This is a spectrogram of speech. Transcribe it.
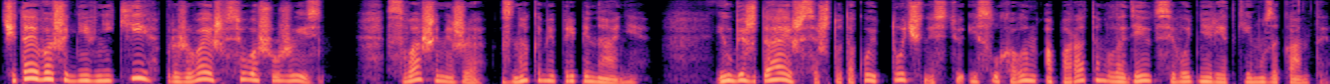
Читая ваши дневники, проживаешь всю вашу жизнь, с вашими же знаками препинания, и убеждаешься, что такой точностью и слуховым аппаратом владеют сегодня редкие музыканты.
